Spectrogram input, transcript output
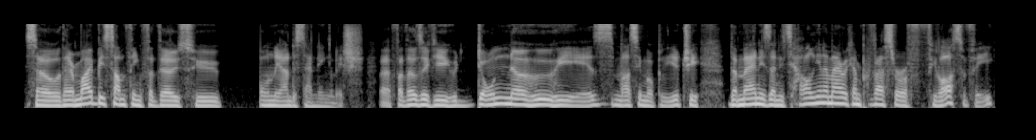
So there might be something for those who only understand English. Uh, for those of you who don't know who he is, Massimo Pigliucci, the man is an Italian American professor of philosophy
